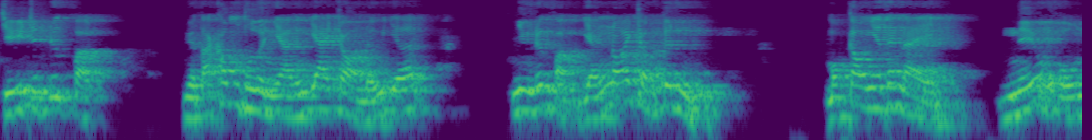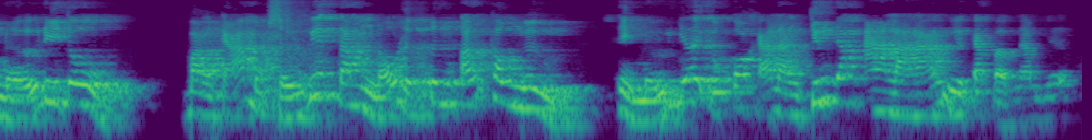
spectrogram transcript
chỉ trích đức phật. Người ta không thừa nhận vai trò nữ giới. Nhưng đức phật vẫn nói trong kinh một câu như thế này, nếu phụ nữ đi tu bằng cả một sự quyết tâm, nỗ lực tinh tấn không ngừng, thì nữ giới cũng có khả năng chứng đắc a la hán như các bậc nam giới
